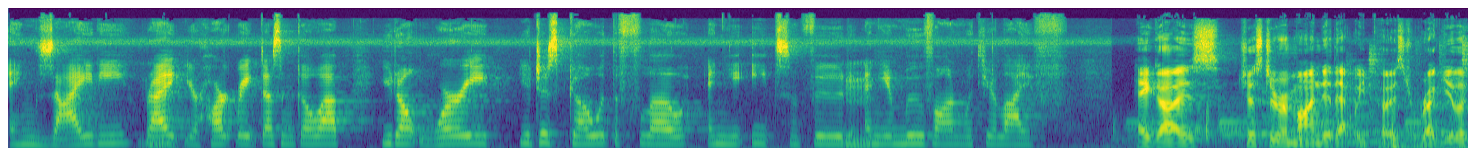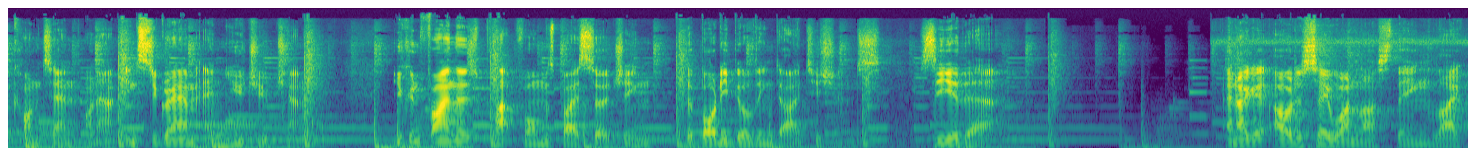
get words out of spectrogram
anxiety, mm-hmm. right? Your heart rate doesn't go up. You don't worry. You just go with the flow and you eat some food mm. and you move on with your life. Hey guys, just a reminder that we post regular content on our Instagram and YouTube channel. You can find those platforms by searching the Bodybuilding Dietitians. See you there. And I, get- I'll just say one last thing. Like,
